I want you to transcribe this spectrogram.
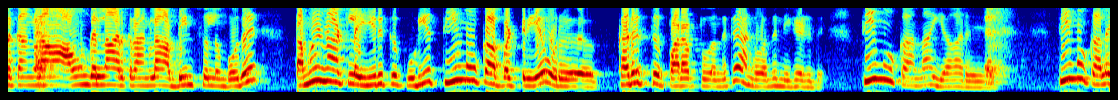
இருக்காங்களா அவங்கெல்லாம் இருக்கிறாங்களா அப்படின்னு சொல்லும்போது தமிழ்நாட்டில் இருக்கக்கூடிய திமுக பற்றிய ஒரு கருத்து பரப்பு வந்துட்டு அங்க வந்து நிகழுது. திமுகனா யாரு? திமுகல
